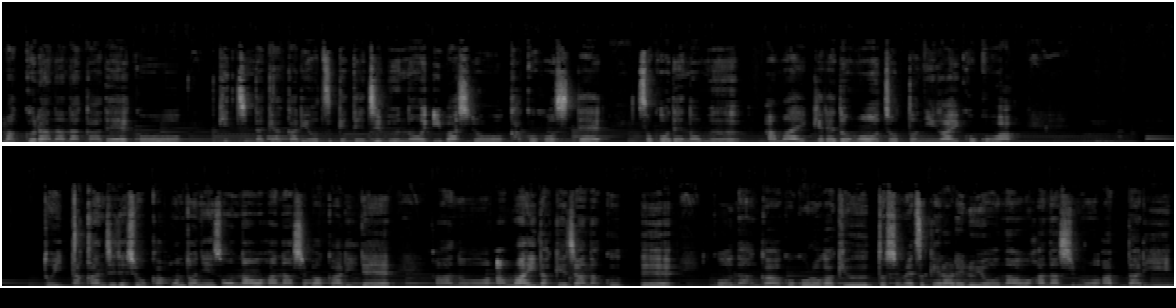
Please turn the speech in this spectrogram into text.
真っ暗な中でこうキッチンだけ明かりをつけて自分の居場所を確保してそこで飲む甘いけれどもちょっと苦いココア、うん、といった感じでしょうか。本当にそんなお話ばかりで、あの、甘いだけじゃなくって、こうなんか心がキューッと締め付けられるようなお話もあったり、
